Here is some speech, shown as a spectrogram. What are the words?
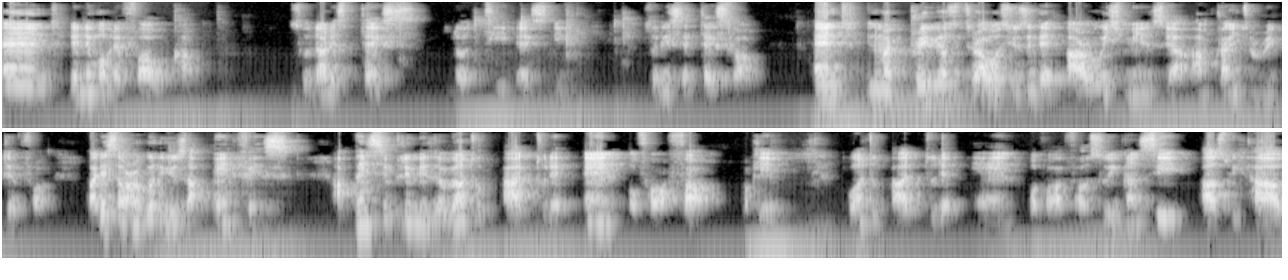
And the name of the file will come. So that is text.tse so this is a text file. And in my previous tutorial i was using the arrow which means yeah, i'm trying to read the file. But this time i'm going to use a append first append simply means that we want to add to the end of our file okay? We want to add to the end of our file. So you can see as we have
